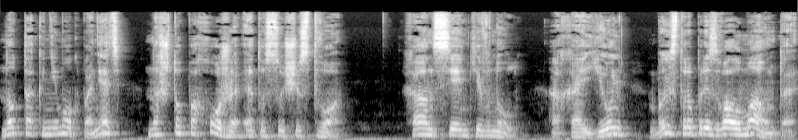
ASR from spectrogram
но так и не мог понять, на что похоже это существо. Хан Сень кивнул, а Хай Юнь быстро призвал Маунта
